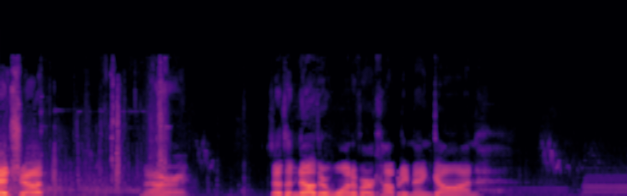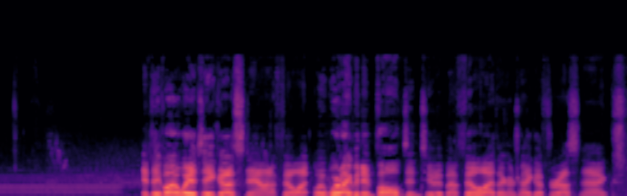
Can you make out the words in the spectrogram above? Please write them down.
Headshot. Alright. So that's another one of our company men gone. If they find a way to take us down, I feel like well, we're not even involved into it, but I feel like they're gonna try to go after us next.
